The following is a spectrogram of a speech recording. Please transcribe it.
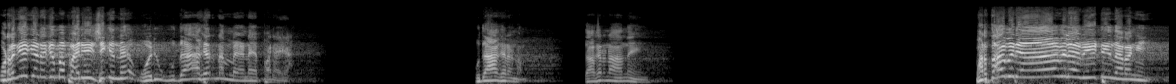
ഉറങ്ങിക്കിടക്കുമ്പോൾ പരീക്ഷിക്കുന്ന ഒരു ഉദാഹരണം വേണേ പറയാം. ഉദാഹരണം. ഉദാഹരണം ആന്നേ ഭർത്താവ് രാവിലെ വീട്ടിൽ നിന്ന് ഇറങ്ങി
